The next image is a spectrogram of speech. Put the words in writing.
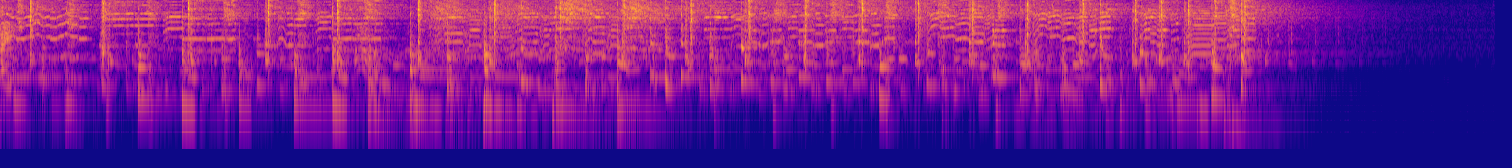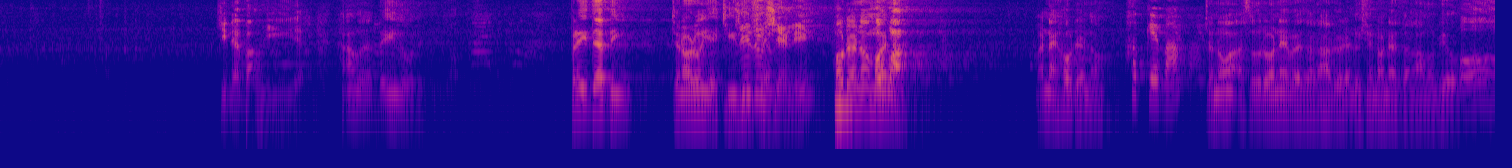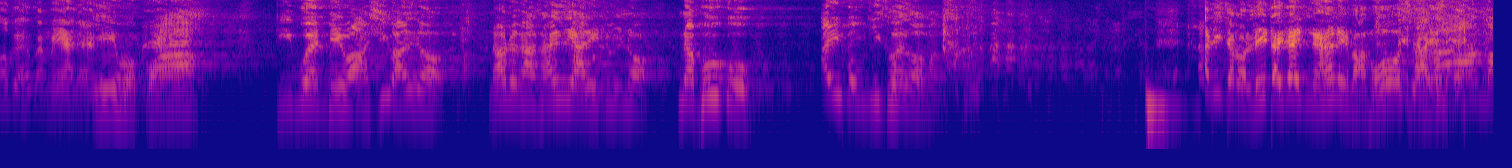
ငါကိုင်းကျင်းနေပါပြီတဲ့ဟာဆိုသိန်းဆိုလေပရိသတ်တီကျွန်တော်တို့ရဲ့ကြီးကျေးစုဇူးရှရှင်င်လေဟုတ်တယ်နော်မဟုတ်န္ပါနိုင် မန္နိုင်ဟုတ်တယ်နော်ဟုတ်ကဲ့ပါကျွန်တော်ကအဆိုတော်နဲ့ပဲစကားပြောတယ်လူရှင်တော်နဲ့စကားမပြောဩဟုတ်ကဲ့ဟုတ်ကဲ့မင်းရလဲအေးဘောကွာဒီဘွဲနေပါရှိပါသေးတော့နောက်တစ်ခါဆိုင်းစရာတွေတွေ့ရင်တော့နှစ်ဖူးကိုအဲ့ဒီပုံကြီးဆွဲသွားမှာအဲ့ဒီကျတော့လေးတိုက်တိုက်နန်းနေပါဗောဆရာရဲ့အာမ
